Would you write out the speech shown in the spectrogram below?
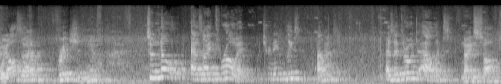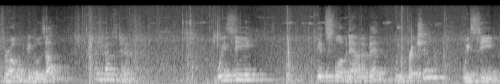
We also have friction, yeah. So note, as I throw it, what's your name, please? Alex? As I throw it to Alex, nice soft throw, it goes up and it comes down. We see it slow down a bit with friction. We see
